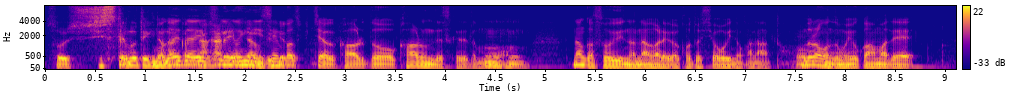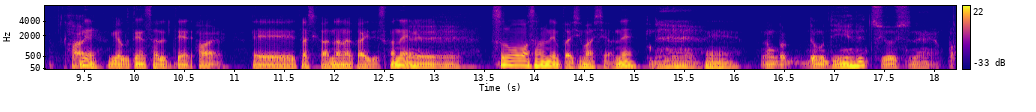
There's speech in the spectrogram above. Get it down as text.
そういうシステム的な大体次の日に先発ピッチャーが変わると変わるんですけれども、うんうん、なんかそういうような流れが今年多いのかなと。ドラゴンズも横浜で、ね、はい、逆転されて、はい、えー、確か7回ですかね、えー、そのまま3連敗しましたよね。ねえ。ねなんか、でも DNA 強いですね、やっぱ。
